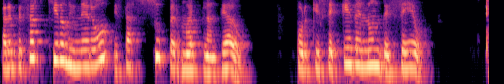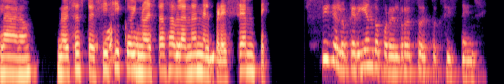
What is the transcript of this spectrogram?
Para empezar, quiero dinero está súper mal planteado, porque se queda en un deseo. Claro, no es específico y no estás hablando en el presente. Síguelo queriendo por el resto de tu existencia.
